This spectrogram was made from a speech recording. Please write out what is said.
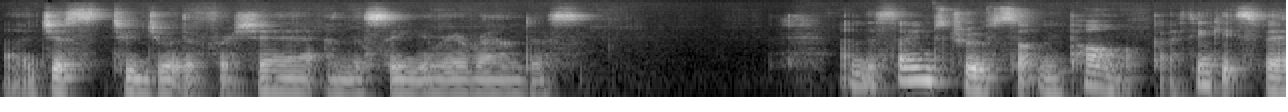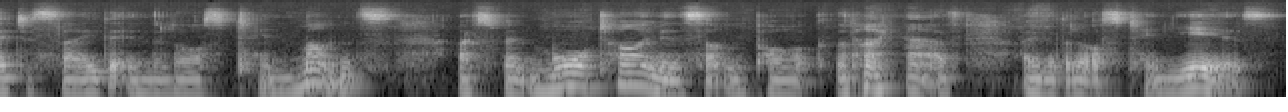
uh, just to enjoy the fresh air and the scenery around us. And the same is true of Sutton Park. I think it's fair to say that in the last 10 months, I've spent more time in Sutton Park than I have over the last 10 years.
